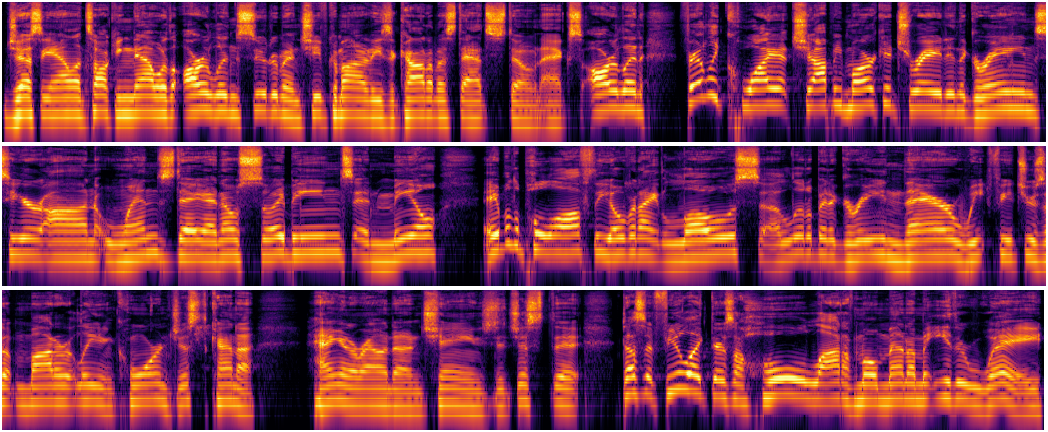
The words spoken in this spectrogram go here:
Jesse Allen talking now with Arlan Suderman, Chief Commodities Economist at StoneX. Arlan, fairly quiet, choppy market trade in the grains here on Wednesday. I know soybeans and meal able to pull off the overnight lows, a little bit of green there. Wheat futures up moderately, and corn just kind of hanging around unchanged. It just uh, doesn't feel like there's a whole lot of momentum either way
